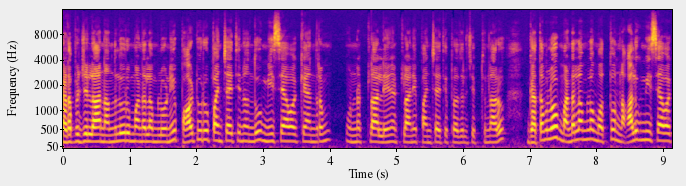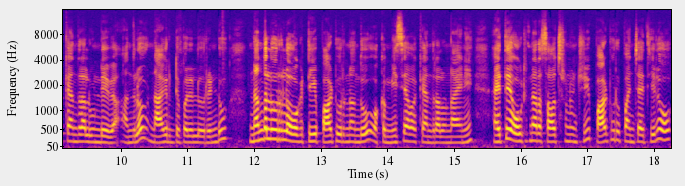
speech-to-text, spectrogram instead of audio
కడప జిల్లా నందలూరు మండలంలోని పాటూరు పంచాయతీ నందు మీ సేవా కేంద్రం ఉన్నట్లా లేనట్లా అని పంచాయతీ ప్రజలు చెప్తున్నారు. గతంలో మండలంలో మొత్తం నాలుగు మీ సేవా కేంద్రాలు ఉండేవి. అందులో నాగిరెడ్డిపల్లిలో రెండు నందలూరులో ఒకటి పాటూరు నందు ఒక మీ సేవా కేంద్రాలు ఉన్నాయని. అయితే ఒకటిన్నర సంవత్సరం నుంచి పాటూరు పంచాయతీలో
